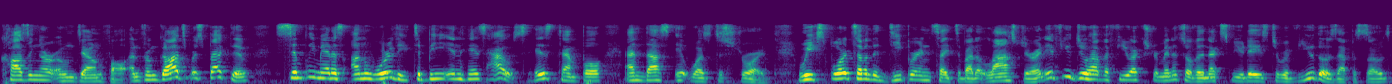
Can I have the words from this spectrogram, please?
causing our own downfall. And from God's perspective, simply made us unworthy to be in his house, his temple, and thus it was destroyed. We explored some of the deeper insights about it last year, and if you do have a few extra minutes over the next few days to review those episodes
